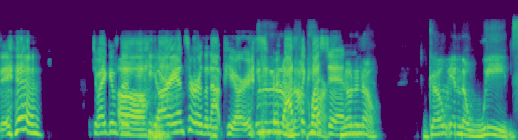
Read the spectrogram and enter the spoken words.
Yeah. JC. Do I give the Uh, PR answer or the not PR answer? no, no, no, That's not the PR. question. No, no, no. Go in the weeds.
